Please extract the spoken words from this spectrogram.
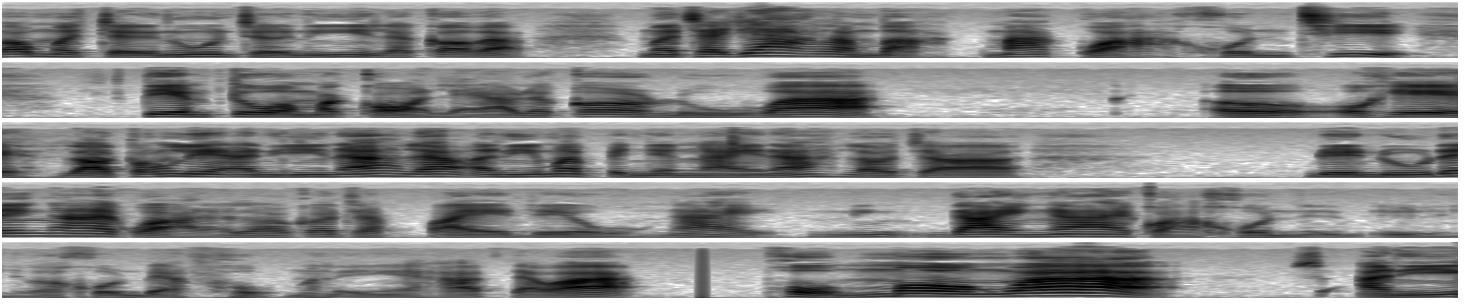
ต้องมาเจอนู่นเจอนี่แล้วก็แบบมันจะยากลำบากมากกว่าคนที่เตรียมตัวมาก่อนแล้ว แล้วก็รู้ว่าเออโอเค เราต้องเรียนอันนี้นะ แล้วอันนี้มันเป็นยังไงนะ เราจะ เรียนรู้ได้ง่ายกว่าแล้วเราก็จะไปเร็วง่ายได้ง่ายกว่าคนอื่นๆ หรือว่าคนแบบผมอะไรเงี้ยครับ แต่ว่าผมมองว่าอันนี้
